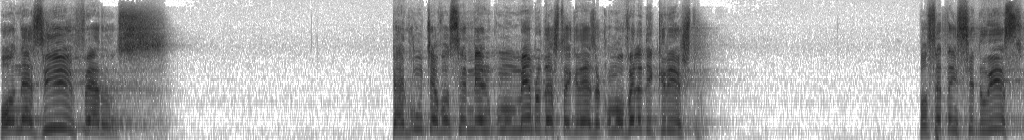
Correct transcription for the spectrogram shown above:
onesíferos. Pergunte a você mesmo, como membro desta igreja, como ovelha de Cristo: Você tem sido isso?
